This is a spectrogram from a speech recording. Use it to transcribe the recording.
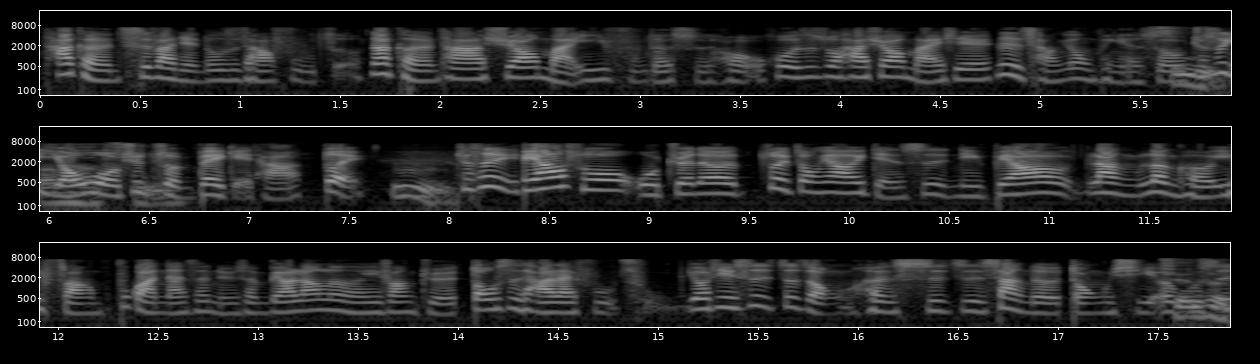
他可能吃饭钱都是他负责，那可能他需要买衣服的时候，或者是说他需要买一些日常用品的时候，是就是由我去准备给他，对，嗯，就是不要说，我觉得最重要一点是你不要让任何一方，不管男生女生，不要让任何一方觉得都是他在付出，尤其是这种很实质上的东西，而不是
